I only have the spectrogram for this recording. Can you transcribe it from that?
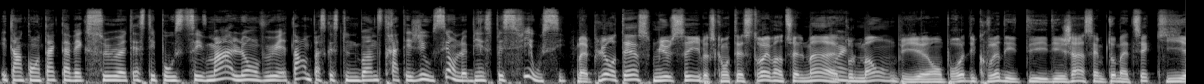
été en contact avec ceux euh, testés positivement. Là on veut étendre parce que c'est une bonne stratégie aussi, on l'a bien spécifié aussi. Ben, plus on teste, mieux c'est parce qu'on testera éventuellement euh, tout le monde puis euh, on pourra découvrir des, des, gens asymptomatiques qui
